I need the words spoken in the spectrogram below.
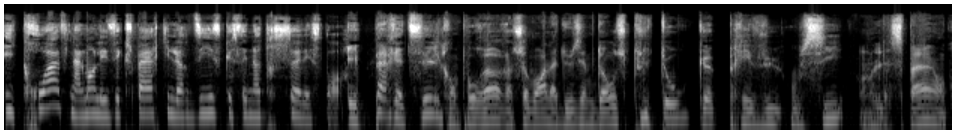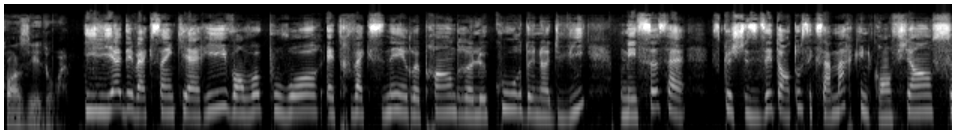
ils croient finalement les experts qui leur disent que c'est notre seul espoir. Et paraît-il qu'on pourra recevoir la deuxième dose plus tôt que prévu aussi? On l'espère, on croise les doigts. Il y a des vaccins qui arrivent, on va pouvoir être vacciné et reprendre le cours de notre vie. Mais ça, ça ce que je te disais tantôt, c'est que ça marque une confiance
